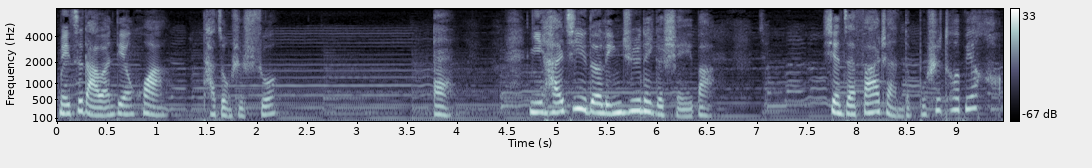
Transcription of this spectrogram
每次打完电话，她总是说：“哎，你还记得邻居那个谁吧？现在发展的不是特别好，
